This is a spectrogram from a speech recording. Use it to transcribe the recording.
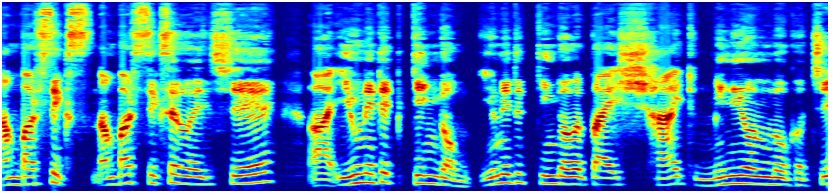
নাম্বার সিক্স নাম্বার সিক্স রয়েছে ইউনাইটেড কিংডম ইউনাইটেড কিংডমে প্রায় ষাট মিলিয়ন লোক হচ্ছে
